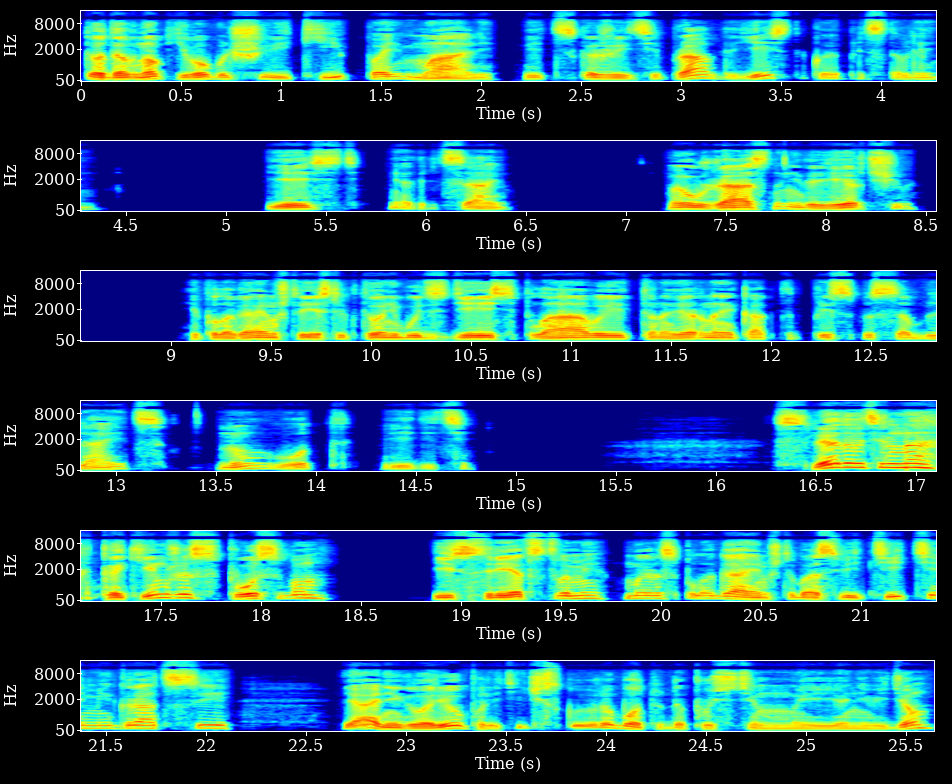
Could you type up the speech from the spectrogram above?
то давно б его большевики поймали. Ведь, скажите, правда, есть такое представление? Есть, не отрицаю. Мы ужасно недоверчивы и полагаем, что если кто-нибудь здесь плавает, то, наверное, как-то приспособляется. Ну, вот, видите. Следовательно, каким же способом и средствами мы располагаем, чтобы осветить эмиграции? Я не говорю политическую работу, допустим, мы ее не ведем,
